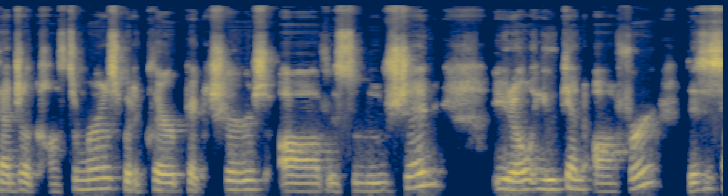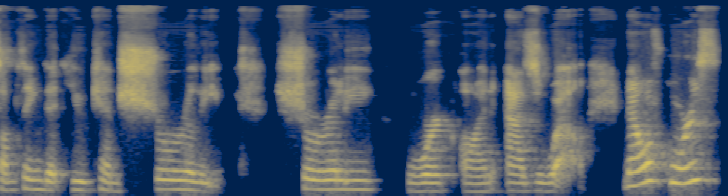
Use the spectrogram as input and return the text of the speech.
potential customers with clear pictures of the solution, you know you can offer. This is something that you can surely, surely work on as well now of course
